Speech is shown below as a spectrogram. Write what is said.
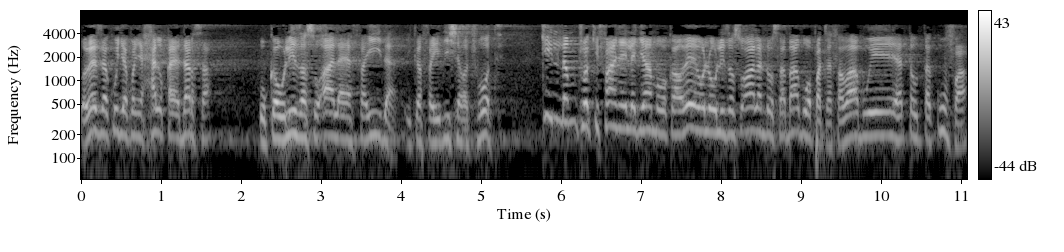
Waweza kuja kwenye halqa ya darsa ukauliza suala ya faida ikafaidisha watu wote. Kila mtu akifanya ile jambo ukawa wewe uliouliza swala ndio sababu wapata thawabu wewe hata utakufa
